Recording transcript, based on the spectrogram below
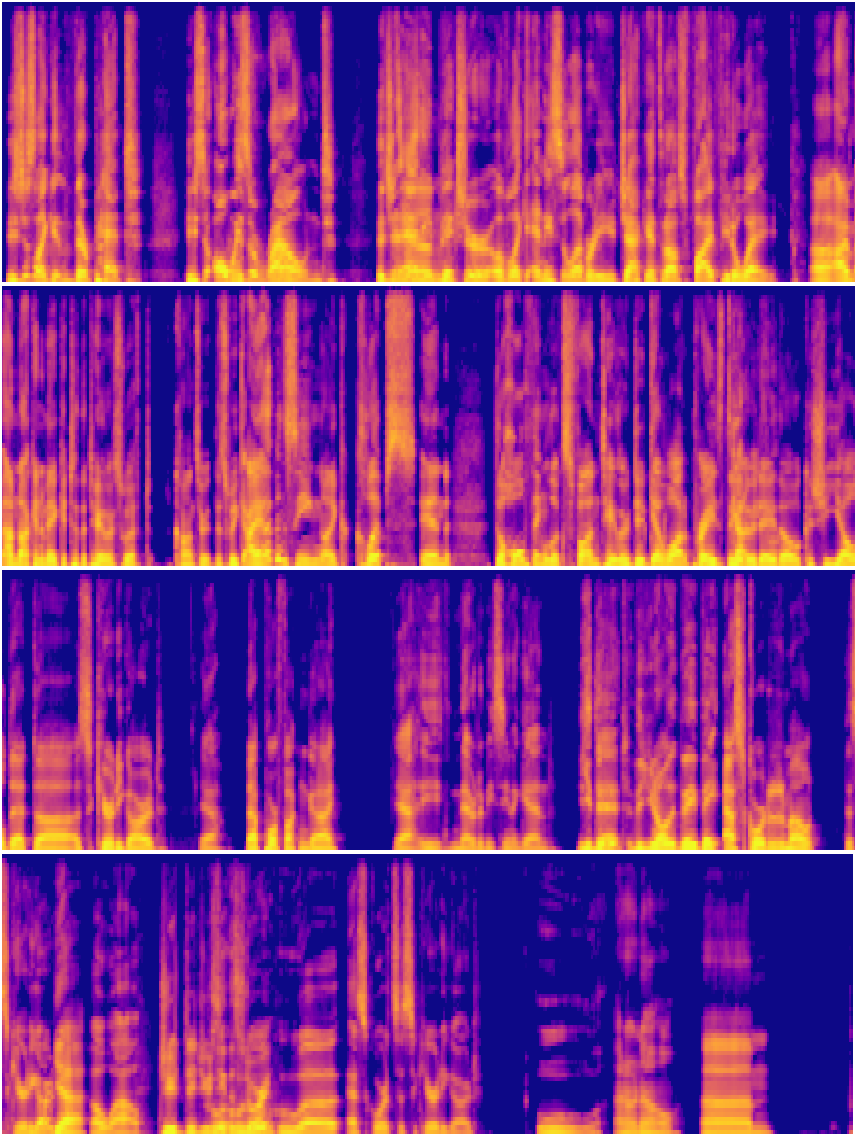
He's just like their pet. He's always around. It's just any picture of like any celebrity, Jack Antonoff's five feet away. Uh, I'm I'm not going to make it to the Taylor Swift concert this week. I have been seeing like clips and the whole thing looks fun. Taylor did get a lot of praise the Gotta other day fun. though because she yelled at uh, a security guard. Yeah, That poor fucking guy. yeah, he never to be seen again. He's You dead. did, you know that they they escorted him out. the security guard? Yeah. Oh wow. Did you, did you see Who- the who- story? Who, uh, escorts a security guard? Ooh, I don't know. Um,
